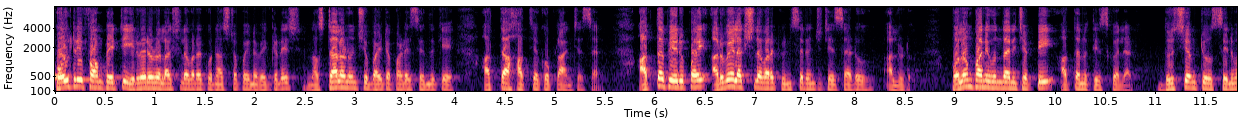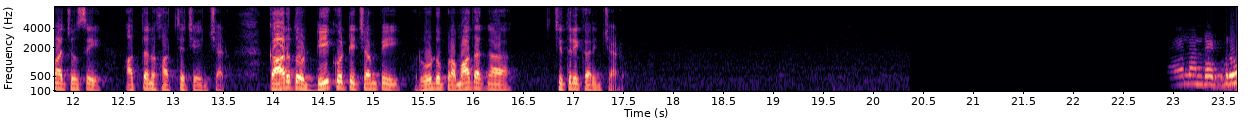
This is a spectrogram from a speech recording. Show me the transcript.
పౌల్ట్రీ ఫామ్ పెట్టి ఇరవై రెండు లక్షల వరకు నష్టపోయిన వెంకటేష్ నష్టాల నుంచి బయటపడేసేందుకే అత్త హత్యకు ప్లాన్ చేశాడు. అత్త పేరుపై అరవై లక్షల వరకు ఇన్సూరెన్స్ చేశాడు అల్లుడు. పొలం పని ఉందని చెప్పి అత్తను తీసుకెళ్ళాడు. దృశ్యం టూ సినిమా చూసి అత్తను హత్య చేయించాడు. కారుతో ఢీ కొట్టి చంపి రోడ్డు ప్రమాదంగా చిత్రీకరించాడు. డయల్ హండ్రెడ్ త్రూ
